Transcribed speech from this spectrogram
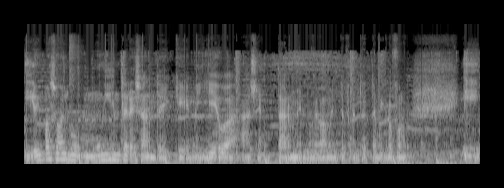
Y hoy pasó algo muy interesante que me lleva a sentarme nuevamente frente a este micrófono y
